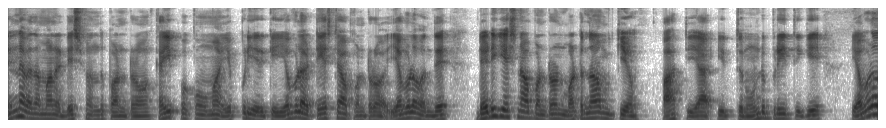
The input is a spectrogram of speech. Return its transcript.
என்ன விதமான டிஷ் வந்து பண்ணுறோம் கைப்பக்குவமாக எப்படி இருக்குது எவ்வளோ டேஸ்ட்டாக பண்ணுறோம் எவ்வளோ வந்து டெடிகேஷனாக பண்ணுறோன்னு மட்டும்தான் முக்கியம். பாத்தியா? இத்தினோண்டு பிரீத்திக்கு எவ்வளோ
